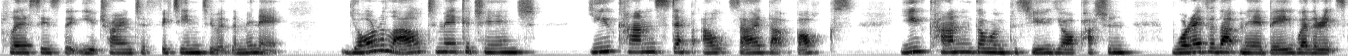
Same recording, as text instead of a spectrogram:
places that you're trying to fit into at the minute, you're allowed to make a change you can step outside that box. You can go and pursue your passion, whatever that may be, whether it's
